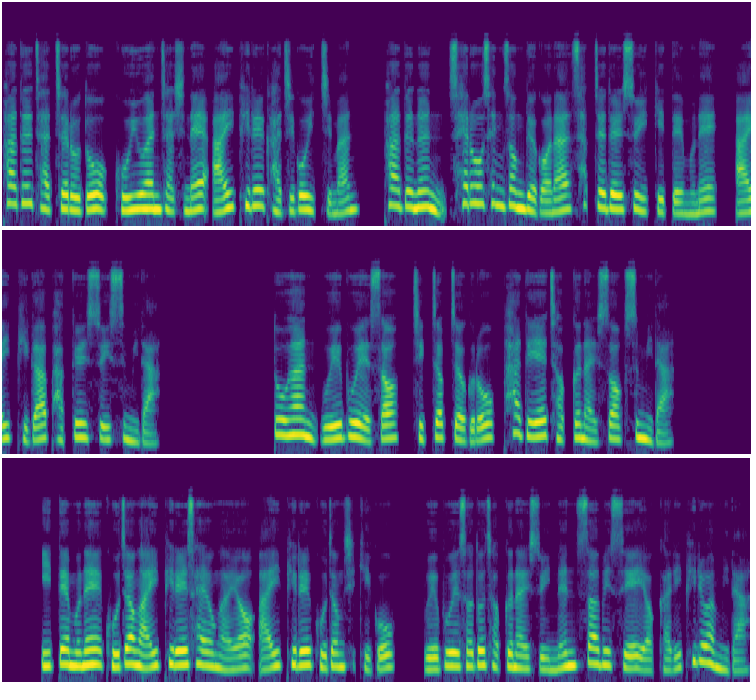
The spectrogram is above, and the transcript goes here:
파드 자체로도 고유한 자신의 IP를 가지고 있지만 파드는 새로 생성되거나 삭제될 수 있기 때문에 IP가 바뀔 수 있습니다. 또한 외부에서 직접적으로 파드에 접근할 수 없습니다. 이 때문에 고정 IP를 사용하여 IP를 고정시키고 외부에서도 접근할 수 있는 서비스의 역할이 필요합니다.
